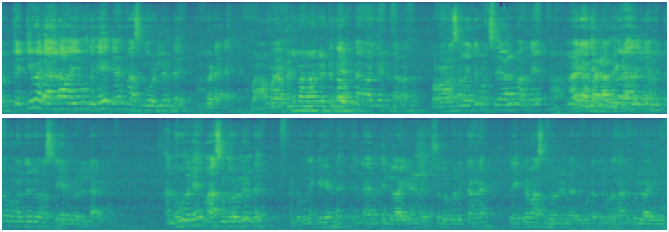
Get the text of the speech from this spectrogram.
ഒറ്റയ്ക്ക് വരാറായ മുതലേ ഞാൻ മാസം തൊഴിലുണ്ട് ഇവിടെ. കൊറോണ സമയത്ത് കുറച്ച് നാൾ മാത്രമേ വരാതിരിക്കാൻ. പറ്റും അങ്ങനത്തെ ഒരു അവസ്ഥയായിരുന്നു എല്ലാവർക്കും അന്ന് മുതലേ മാസം തൊഴിലുണ്ട്. രണ്ടു മൂന്ന് എക്കിലുണ്ട് നെല്ലുവായിലുണ്ട് ശുഭപുരത്ത് അങ്ങനെ ഏക്കര മാസം തൊഴിലുണ്ട് അത് കൂട്ടത്തിൽ പ്രധാന ഗുരുവായൂർ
